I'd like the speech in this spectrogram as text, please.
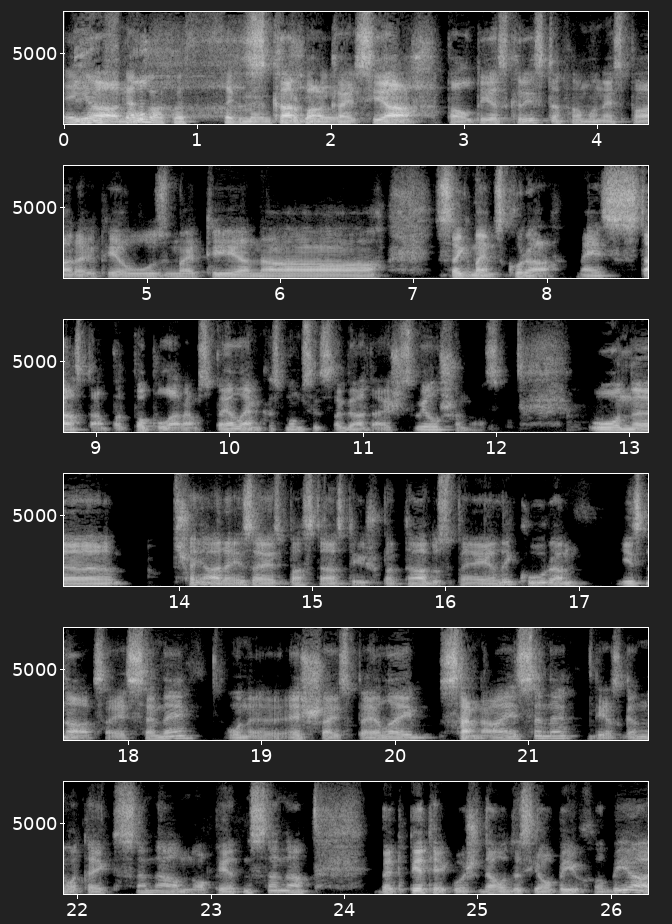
Ejam jā, skarbākos nu, segmentus. Skarbākais, šajā. jā. Paldies Kristofam, un es pārēju pie uzmetiena segments, kurā mēs stāstām par populārām spēlēm, kas mums ir sagādājušas vilšanos. Un eh, šajā reizē es pastāstīšu par tādu spēli, kura iznāca esenē, un e, es šai spēlēju senā esenē, diezgan noteikti senā un nopietni senā, bet pietiekoši daudz es jau biju hobijā.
